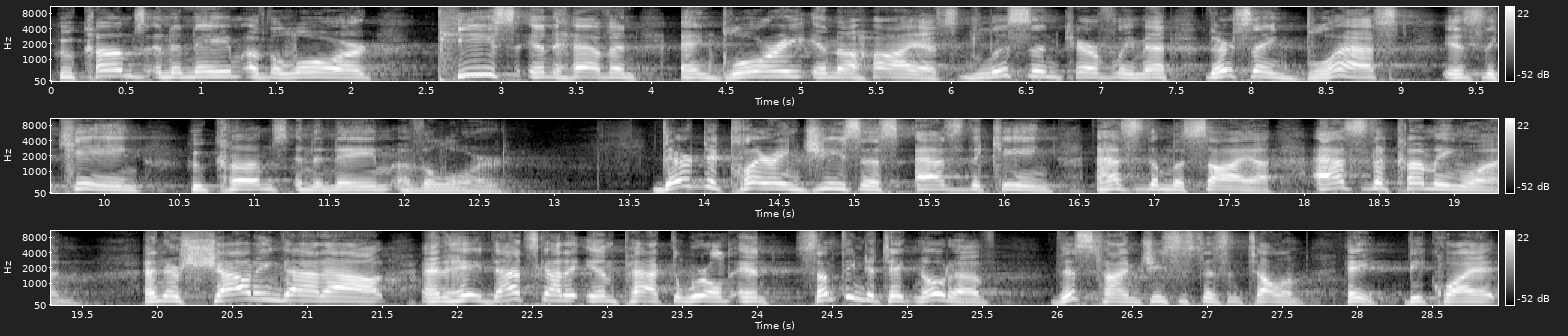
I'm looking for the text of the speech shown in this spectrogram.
who comes in the name of the Lord peace in heaven and glory in the highest. Listen carefully, man. They're saying, Blessed is the King who comes in the name of the Lord. They're declaring Jesus as the King, as the Messiah, as the coming one. And they're shouting that out. And hey, that's got to impact the world. And something to take note of this time, Jesus doesn't tell them, hey, be quiet,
